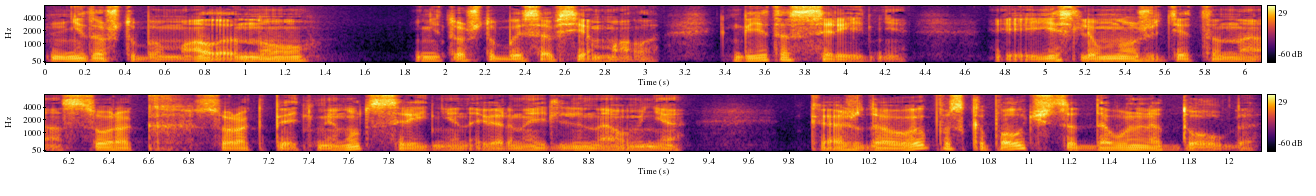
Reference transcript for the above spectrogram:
Не то чтобы мало, но не то чтобы совсем мало. Где-то среднее. И если умножить это на 40-45 минут, средняя, наверное, длина у меня каждого выпуска, получится довольно долго.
